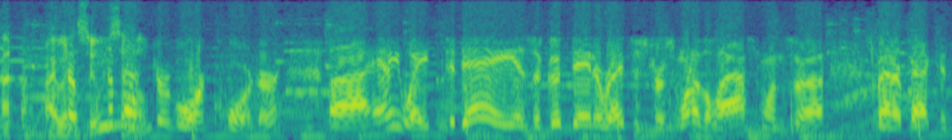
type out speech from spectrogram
I, I would assume so. semester or quarter. Uh, anyway, today is a good day to register. It's one of the last ones. Uh, as a matter of fact, it's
